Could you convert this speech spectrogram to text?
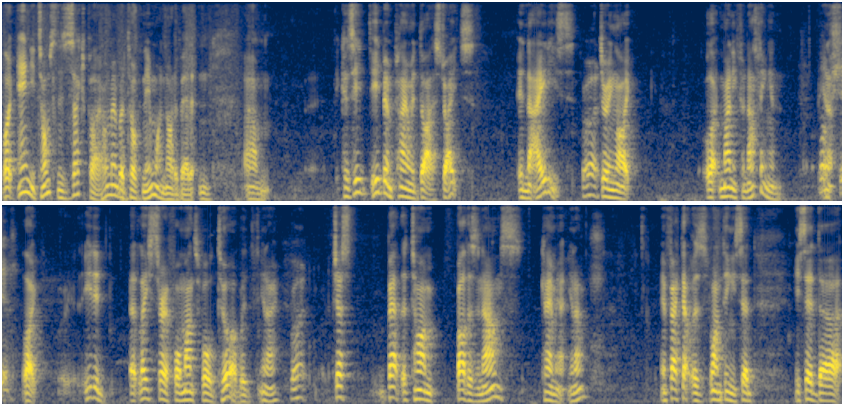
like Andy Thompson is a sax player. I remember talking to him one night about it, and um, because he he'd been playing with Dire Straits in the eighties, Right. Doing like like money for nothing, and oh, you Oh, know, shit. like he did at least three or four months world tour with you know Right. just about the time Brothers in Arms came out, you know. In fact, that was one thing he said. He said, uh,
